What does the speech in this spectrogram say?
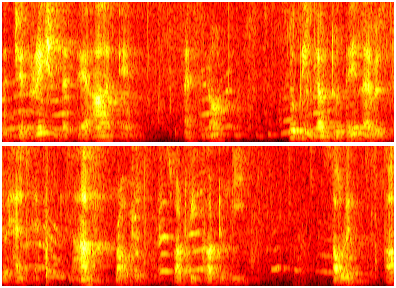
the generation that they are in and not stooping down to their level to help them. It's our problem. That's what we got to be solving or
